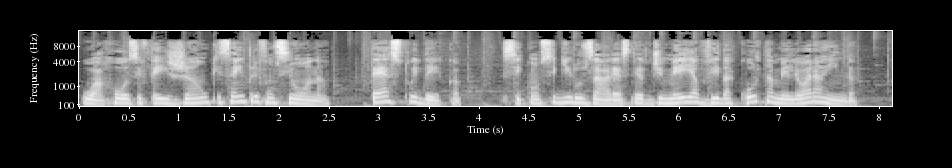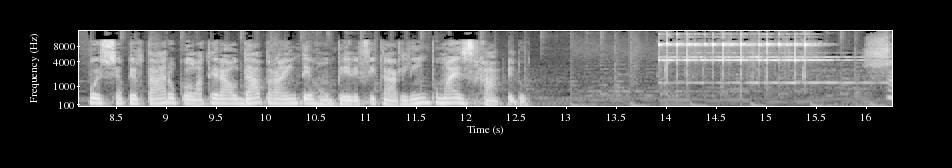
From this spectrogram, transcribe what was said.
O arroz e feijão que sempre funciona. Testo e Deca. Se conseguir usar Ester de meia vida curta, melhor ainda. Pois se apertar o colateral dá para interromper e ficar limpo mais rápido. Sim,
